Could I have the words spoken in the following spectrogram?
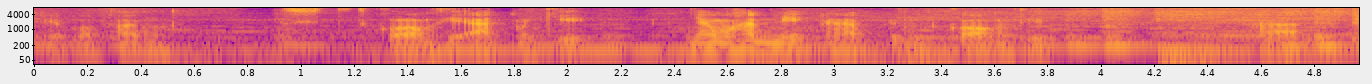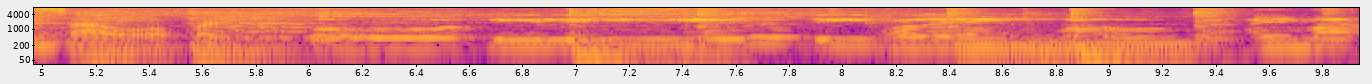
เดี๋ยวมาฟังกองที่อัดเมื่อกี้ ยังไม่ทันมิกนะครับ เป็นกองที่พานเศร้าออกไปโตอีลีตีพอเลงเบาไอ้มัก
